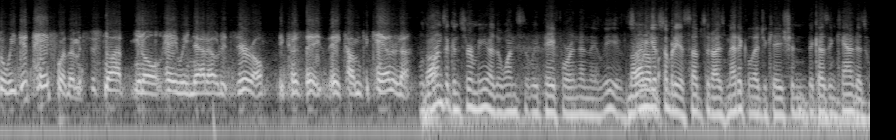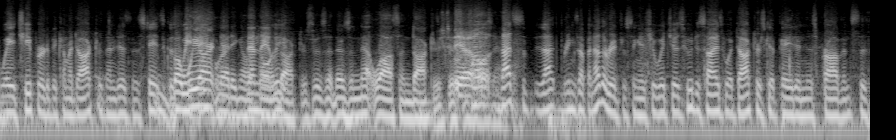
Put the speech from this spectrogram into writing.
so we do pay for them. It's just not you know, hey, we net out at zero because they, they come to Canada. Well, the ones that concern me are the ones that we pay for and then they leave. So we give somebody a subsidized medical education because in Canada it's way cheaper to become a doctor than it is in the States But we, we aren't for it. netting out then on doctors. There's a, there's a net loss on doctors. Just Yeah. Well, that's that brings up another interesting issue, which is who decides what doctors get paid in this province? The,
